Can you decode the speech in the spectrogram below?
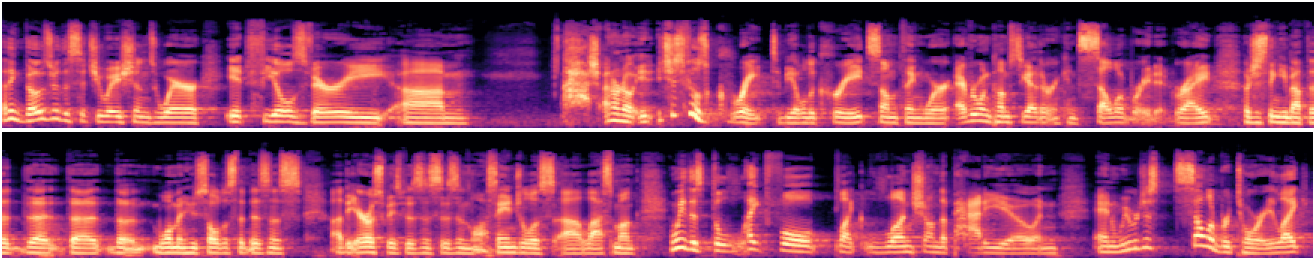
I think those are the situations where it feels very, um, gosh, I don't know. It, it, just feels great to be able to create something where everyone comes together and can celebrate it, right? I was just thinking about the, the, the, the woman who sold us the business, uh, the aerospace businesses in Los Angeles, uh, last month. And we had this delightful, like, lunch on the patio and, and we were just celebratory. Like,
